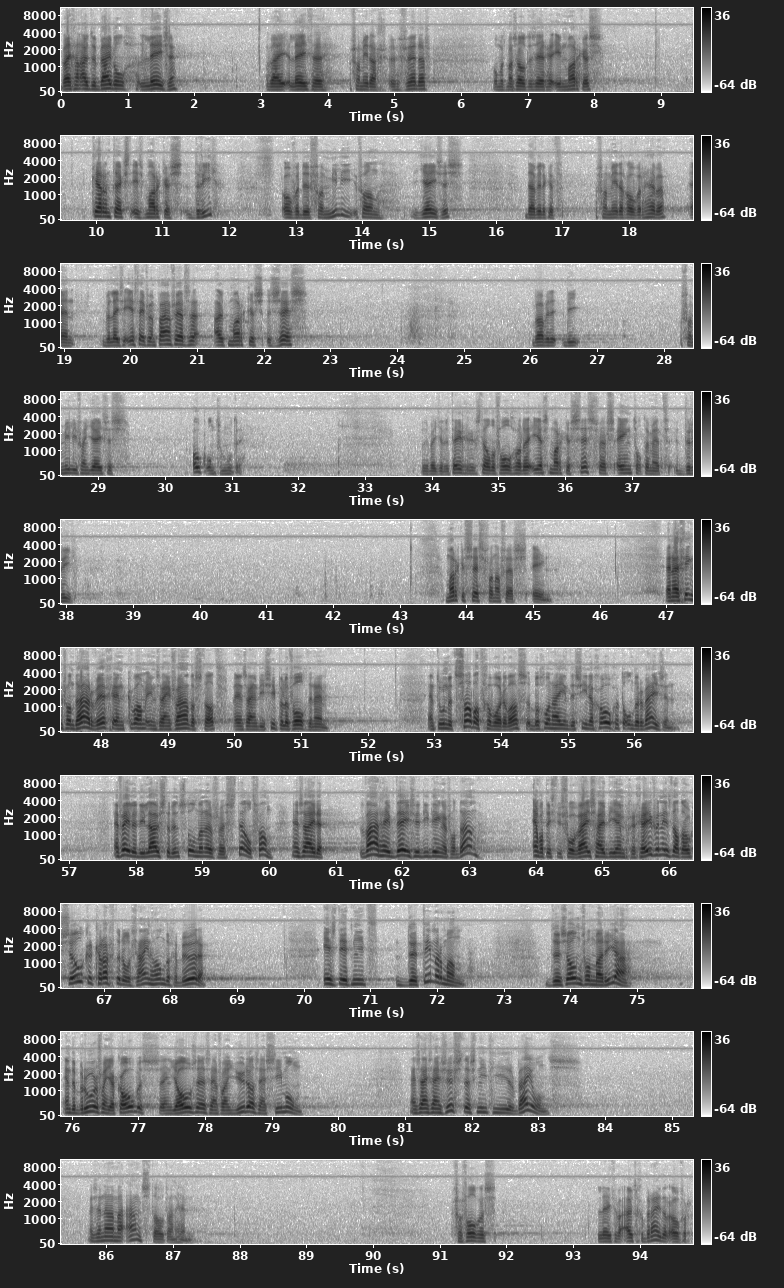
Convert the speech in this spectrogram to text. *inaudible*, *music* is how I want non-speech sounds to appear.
Wij gaan uit de Bijbel lezen. Wij lezen vanmiddag verder, om het maar zo te zeggen, in Marcus. Kerntekst is Marcus 3, over de familie van Jezus. Daar wil ik het vanmiddag over hebben. En we lezen eerst even een paar versen uit Marcus 6. Waar we die familie van Jezus ook ontmoeten. Is een beetje de tegengestelde volgorde. Eerst Marcus 6, vers 1 tot en met 3. Marcus 6 vanaf vers 1. En hij ging vandaar weg en kwam in zijn vaderstad en zijn discipelen volgden hem. En toen het Sabbat geworden was, begon hij in de synagoge te onderwijzen. En velen die luisterden stonden er versteld van en zeiden, waar heeft deze die dingen vandaan? En wat is dit voor wijsheid die hem gegeven is, dat ook zulke krachten door zijn handen gebeuren? Is dit niet de timmerman, de zoon van Maria en de broer van Jacobus en Jozef en van Judas en Simon? En zijn zijn zusters niet hier bij ons? En ze namen aanstoot aan hem. Vervolgens lezen we uitgebreider over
